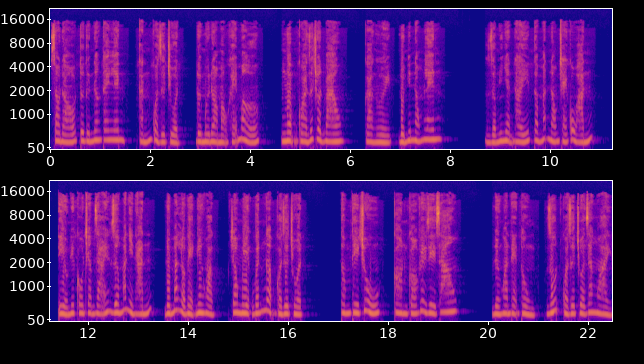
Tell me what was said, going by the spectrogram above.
sau đó từ từ nâng tay lên, cắn quả dưa chuột, đôi môi đỏ mọng khẽ mở, ngậm quả dưa chuột vào. Cả người đột nhiên nóng lên. Giống như nhận thấy tầm mắt nóng cháy của hắn, Tiểu Nico chậm rãi dương mắt nhìn hắn, Đôi mắt lộ vẻ nghi hoặc, Trong miệng vẫn ngậm quả dưa chuột. Tống thí chủ, còn có việc gì sao? Đường hoan thẹn thùng, Rút quả dưa chuột ra ngoài,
